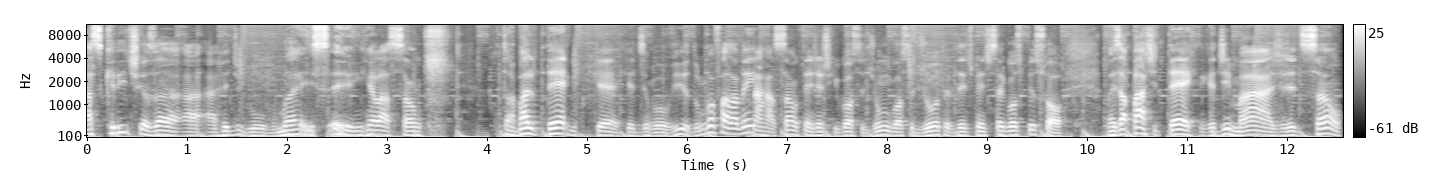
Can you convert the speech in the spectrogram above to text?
as críticas à, à, à, Rede Globo, mas eh, em relação trabalho técnico que é, que é desenvolvido, não vou falar nem narração, que tem gente que gosta de um, gosta de outro, evidentemente isso é gosto pessoal. Mas a parte técnica, de imagem, de edição,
